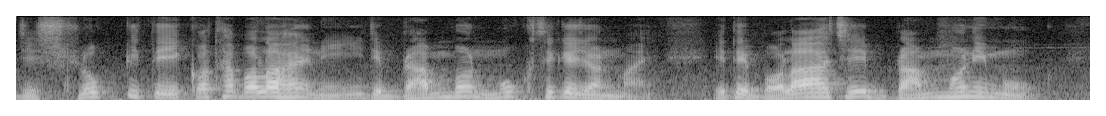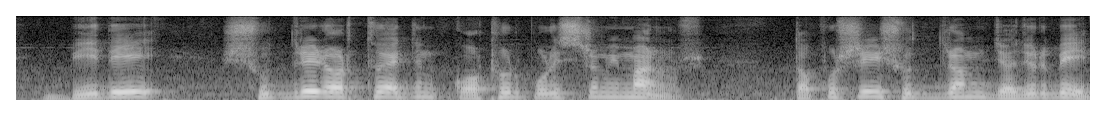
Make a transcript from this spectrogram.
যে শ্লোকটিতে কথা বলা হয়নি যে ব্রাহ্মণ মুখ থেকে জন্মায়। এতে বলা আছে ব্রাহ্মণী মুখ। বেদে শূদ্রের অর্থ একজন কঠোর পরিশ্রমী মানুষ। তপস্বী শূদ্রম যজুর্বেদ।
